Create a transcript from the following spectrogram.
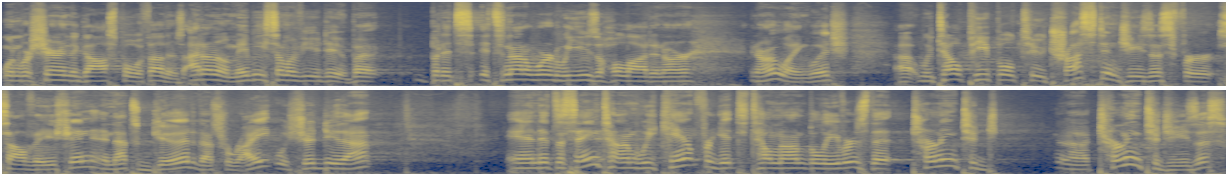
when we're sharing the gospel with others. I don't know, maybe some of you do, but, but it's, it's not a word we use a whole lot in our, in our language. Uh, we tell people to trust in Jesus for salvation, and that's good, that's right, we should do that. And at the same time, we can't forget to tell non believers that turning to, uh, turning to Jesus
